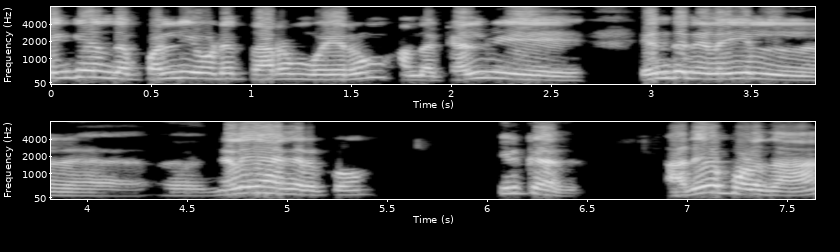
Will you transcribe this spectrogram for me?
எங்கே அந்த பள்ளியோட தரம் உயரும்? அந்த கல்வி எந்த நிலையில் நிலையாக இருக்கும்? இருக்காது. அதே போலதான்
